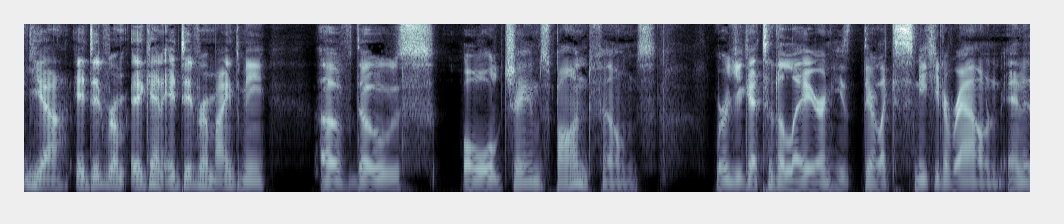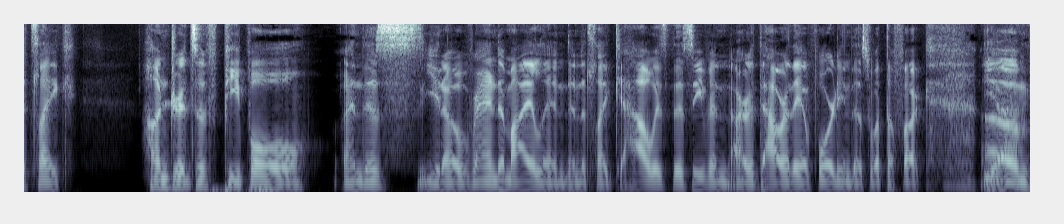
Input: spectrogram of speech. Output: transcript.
Yeah, it did. Rem- again, it did remind me of those old James Bond films where you get to the lair and he's they're like sneaking around, and it's like hundreds of people and this you know random island and it's like how is this even are how are they affording this what the fuck Yeah. um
